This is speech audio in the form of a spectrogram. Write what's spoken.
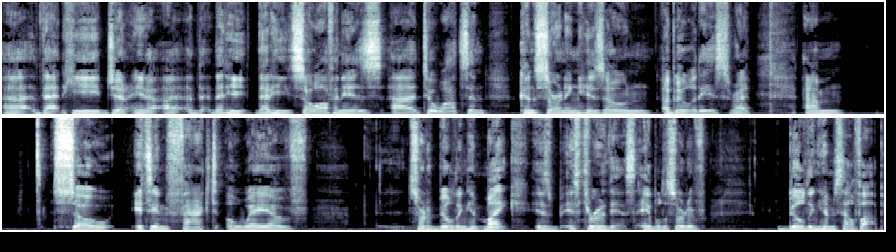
uh, that he you know uh, that he that he so often is uh, to Watson concerning his own abilities, right? Um, so it's in fact a way of sort of building him. Mike is is through this able to sort of building himself up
